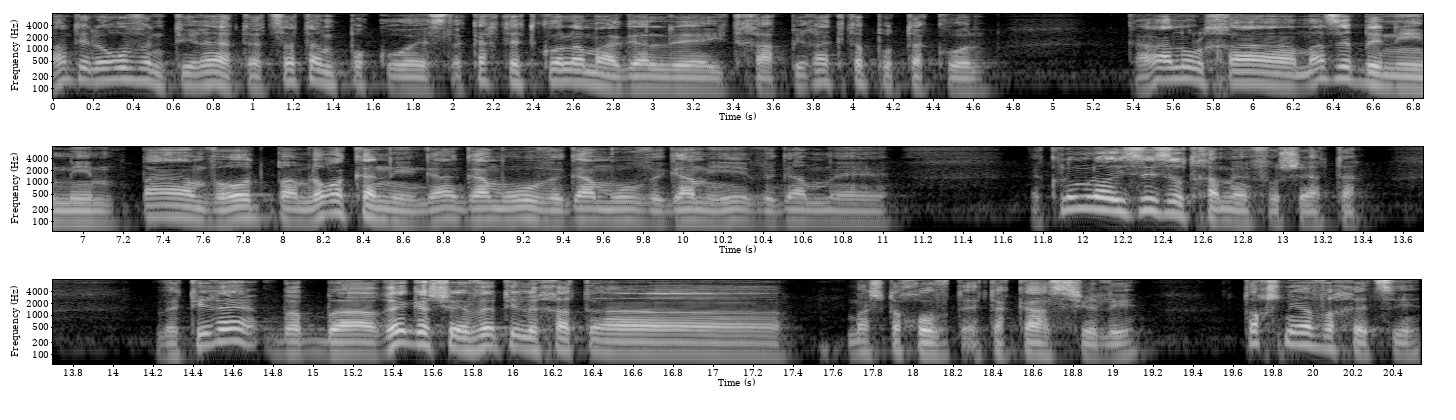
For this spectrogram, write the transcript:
אמרתי לו, ראובן, תראה, אתה יצאת מפה כועס, לקחת את כל המעגל אה, איתך, פירקת פה את הכל. קראנו לך, מה זה בנעימים? פעם ועוד פעם, לא רק אני, גם, גם הוא וגם הוא וגם היא וגם... אה, וכלום לא הזיז אותך מאיפה שאתה. ותראה, ברגע שהבאתי לך את ה... מה שאתה חוב, את הכעס שלי, תוך שנייה וחצי,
